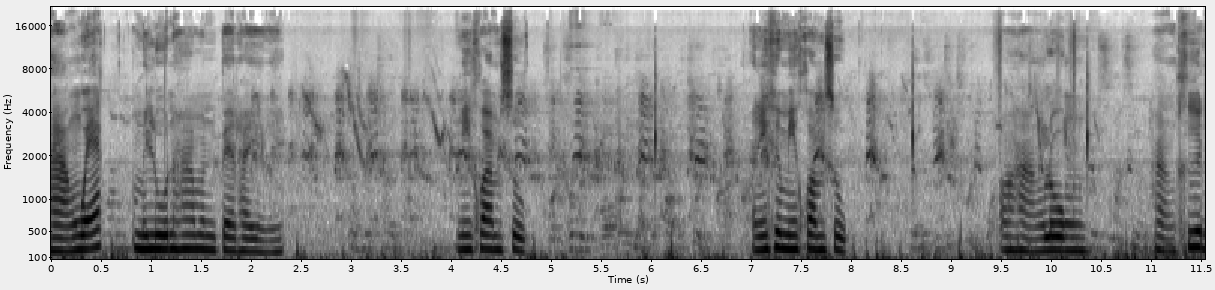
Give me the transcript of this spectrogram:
หางแวกไม่รู้นะฮะ มันแปลไทยอย่างนี้ มีความสุข อันนี้คือมีความสุข เอาหางลง หางขึ้น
